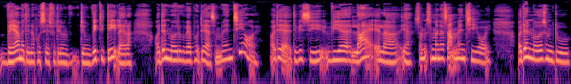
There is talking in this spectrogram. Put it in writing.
være med den her proces, for det er, jo en, det er jo en vigtig del af dig. Og den måde, du kan være på, det er som en 10-årig. Og det, er, det vil sige via leg, eller ja, som, som man er sammen med en 10-årig. Og den måde, som du,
